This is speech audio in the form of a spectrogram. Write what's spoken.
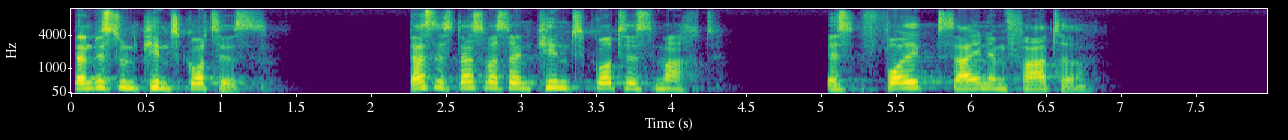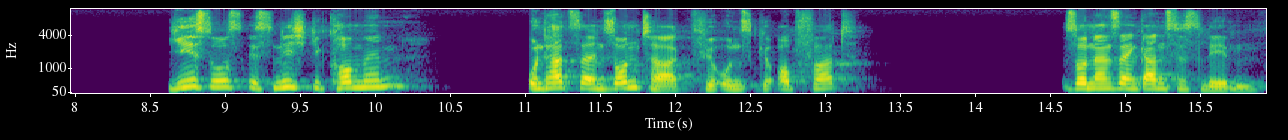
dann bist du ein Kind Gottes. Das ist das, was ein Kind Gottes macht. Es folgt seinem Vater. Jesus ist nicht gekommen und hat seinen Sonntag für uns geopfert, sondern sein ganzes Leben.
